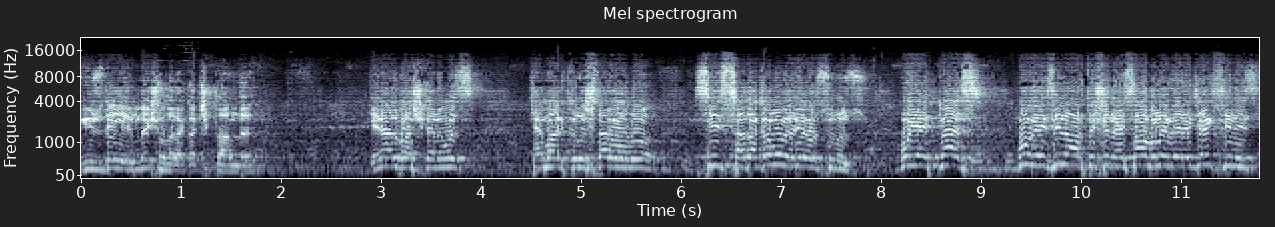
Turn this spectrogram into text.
yüzde 25 olarak açıklandı. Genel Başkanımız Kemal Kılıçdaroğlu siz sadaka mı veriyorsunuz? Bu yetmez. Bu rezil artışın hesabını vereceksiniz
